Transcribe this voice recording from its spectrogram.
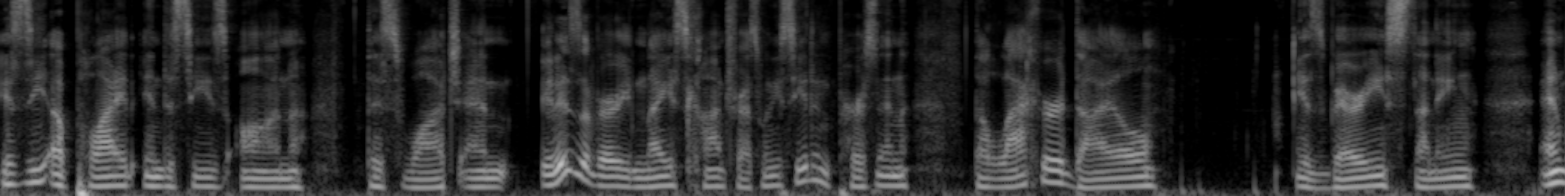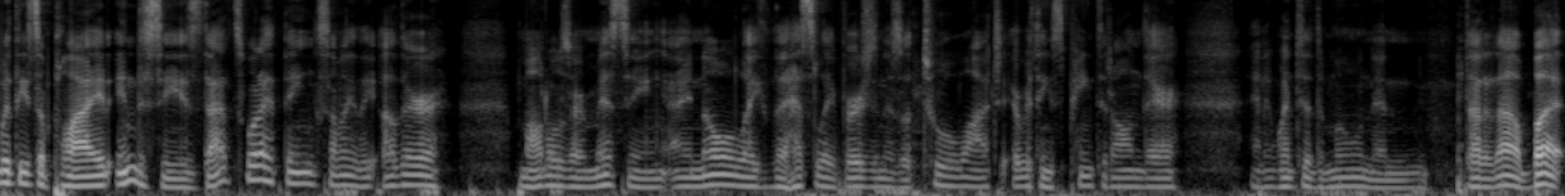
is the applied indices on this watch. And it is a very nice contrast. When you see it in person, the lacquer dial is very stunning. And with these applied indices, that's what I think some of the other models are missing. I know like the Hesalite version is a tool watch, everything's painted on there and it went to the moon and da da da. But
